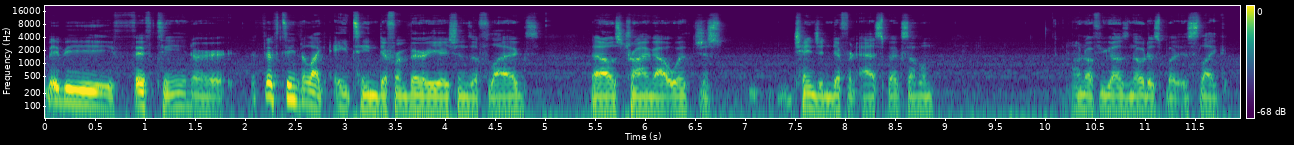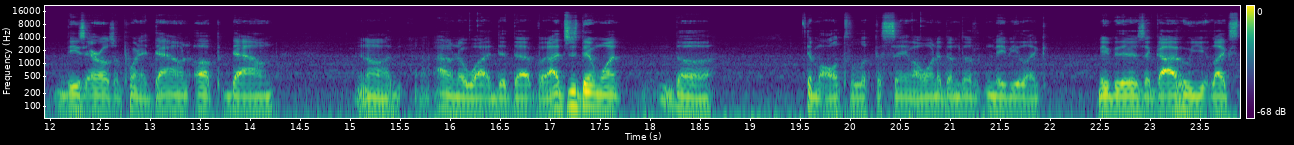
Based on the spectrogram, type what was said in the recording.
maybe 15 or 15 to like 18 different variations of flags that I was trying out with just changing different aspects of them I don't know if you guys noticed, but it's like these arrows are pointed down, up, down. You know, I, don't know why I did that, but I just didn't want the them all to look the same. I wanted them to maybe like maybe there's a guy who you likes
